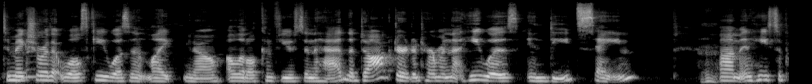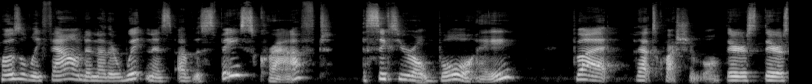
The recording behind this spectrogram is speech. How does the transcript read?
to make sure that Wolski wasn't like you know a little confused in the head. The doctor determined that he was indeed sane, um, and he supposedly found another witness of the spacecraft, a six-year-old boy, but that's questionable. There's there's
